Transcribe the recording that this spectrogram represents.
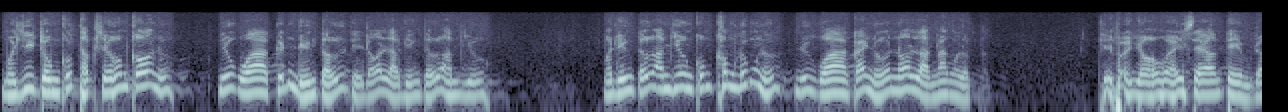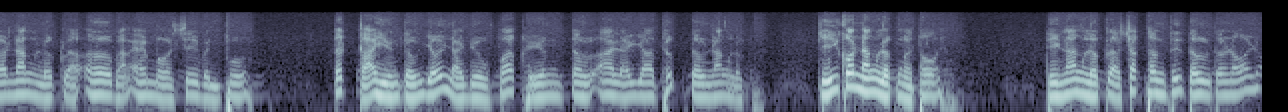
Mà di trùng cũng thật sự không có nữa. Nếu qua kính điện tử thì đó là điện tử âm dương. Mà điện tử âm dương cũng không đúng nữa. Nếu qua cái nữa nó là năng lực. Thì bây giờ ông ấy sẽ tìm ra năng lực là ơ bằng mc bình phương. Tất cả hiện tượng giới này đều phát hiện từ ai lại gia thức, từ năng lực. Chỉ có năng lực mà thôi thì năng lực là sắc thân thứ tư tôi nói đó.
